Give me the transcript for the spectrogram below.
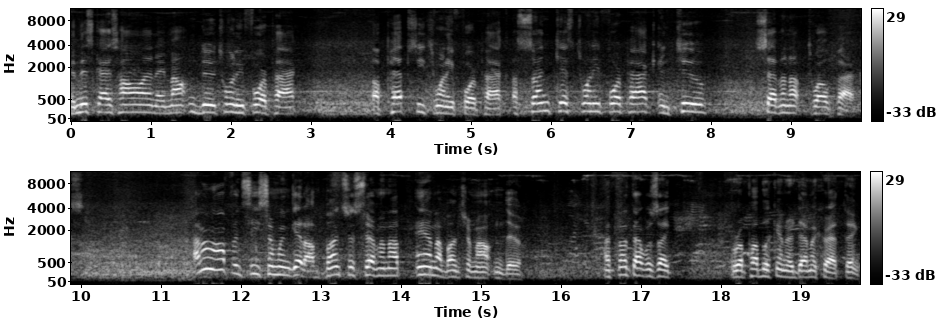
And this guy's hauling a Mountain Dew 24 pack, a Pepsi 24 pack, a Sunkist 24 pack, and two 7 Up 12 packs. I don't often see someone get a bunch of 7 Up and a bunch of Mountain Dew. I thought that was like a Republican or Democrat thing.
